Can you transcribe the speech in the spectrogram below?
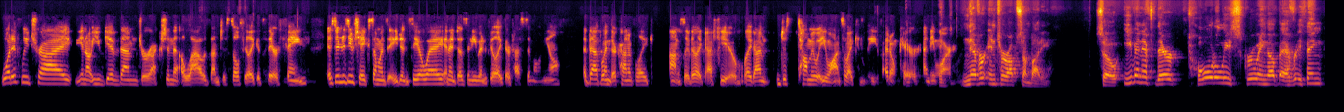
What if we try? You know, you give them direction that allows them to still feel like it's their thing. As soon as you take someone's agency away and it doesn't even feel like their testimonial, at that point they're kind of like, honestly, they're like, "F you." Like, I'm just tell me what you want so I can leave. I don't care anymore. Never interrupt somebody. So even if they're totally screwing up everything,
